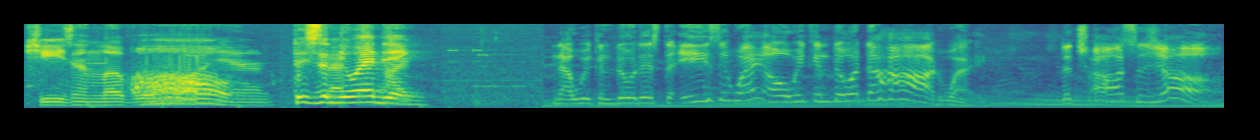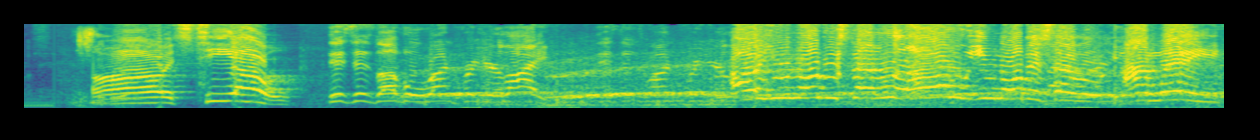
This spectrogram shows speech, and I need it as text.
She's in level Oh, one. this is the Back new in ending. Now we can do this the easy way or we can do it the hard way. The choice is yours. Oh, it's T.O. This is level run for your life. This is run for your oh, life. Oh, you know this level. Oh, you know this level. I'm ready.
